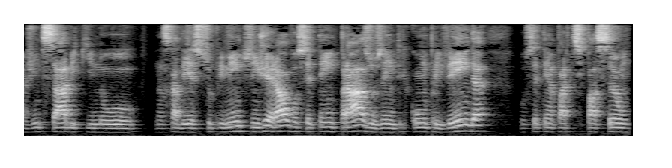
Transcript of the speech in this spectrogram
A gente sabe que no nas cadeias de suprimentos em geral, você tem prazos entre compra e venda, você tem a participação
